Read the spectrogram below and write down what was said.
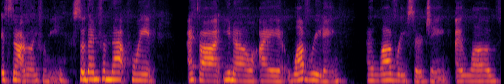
it's not really for me. So then from that point, I thought, you know, I love reading I love researching. I love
